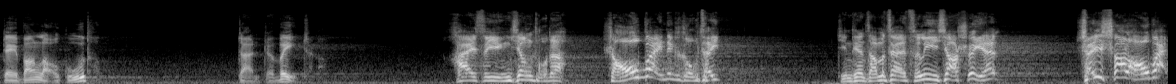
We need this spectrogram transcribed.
这帮老骨头占着位置了。害死尹香主的是鳌拜那个狗贼，今天咱们在此立下誓言，谁杀了鳌拜，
